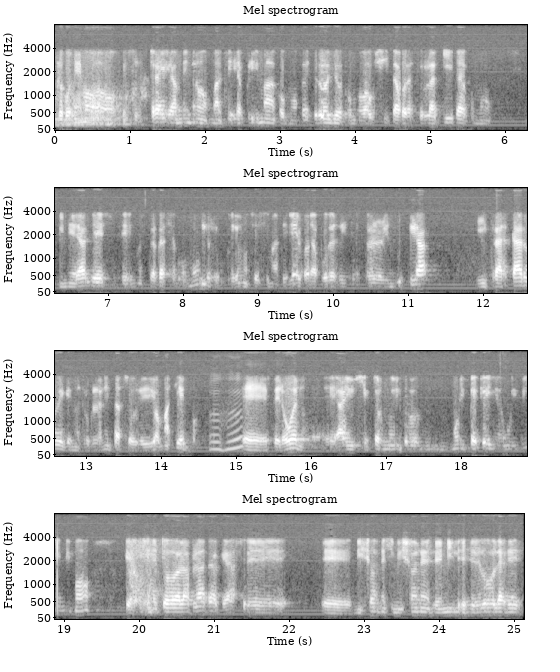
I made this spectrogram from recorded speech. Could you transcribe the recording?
Proponemos que se traiga menos materia prima como petróleo, como bauxita para hacer la quita, como minerales de nuestra casa común y recuperemos ese material para poder reinsertar la industria y tratar de que nuestro planeta sobreviva más tiempo. Eh, pero bueno, eh, hay un sector muy, muy pequeño, muy mínimo, que tiene toda la plata, que hace eh, millones y millones de miles de dólares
